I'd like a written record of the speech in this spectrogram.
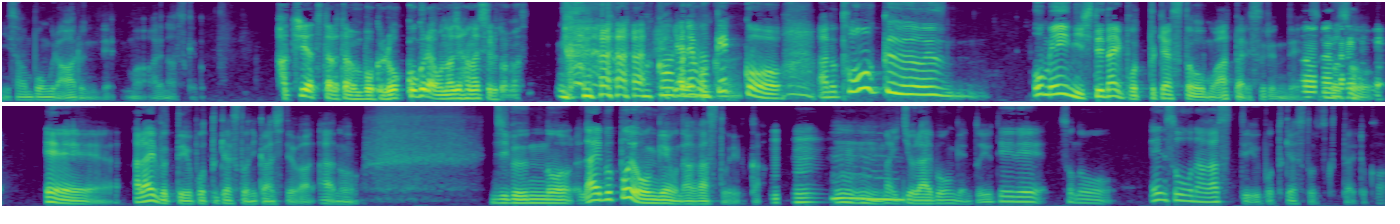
2、3本ぐらいあるんで、まああれなんですけど。8やってたら多分僕6個ぐらい同じ話すると思います。いやでも結構、あの、トークをメインにしてないポッドキャストもあったりするんで、それこそ、ええアライブっていうポッドキャストに関しては、あの、自分のライブっぽい音源を流すというか、うん。うんうんまあ、応。一応ライブ音源という体で、その演奏を流すっていうポッドキャストを作ったりとか、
